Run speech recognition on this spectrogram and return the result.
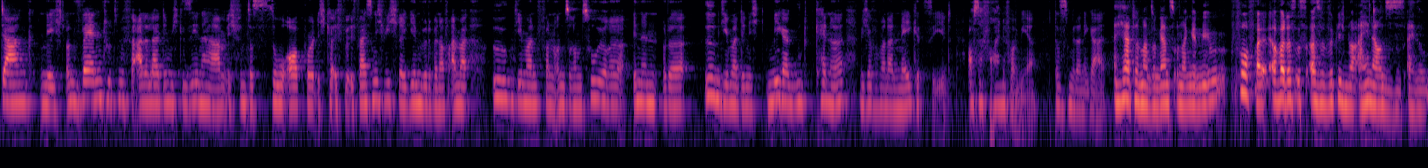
Dank nicht. Und wenn, tut es mir für alle leid, die mich gesehen haben. Ich finde das so awkward. Ich, ich, ich weiß nicht, wie ich reagieren würde, wenn auf einmal irgendjemand von unseren ZuhörerInnen oder irgendjemand, den ich mega gut kenne, mich auf einmal dann naked sieht. Außer Freunde von mir. Das ist mir dann egal. Ich hatte mal so einen ganz unangenehmen Vorfall, aber das ist also wirklich nur einer und es ist also,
